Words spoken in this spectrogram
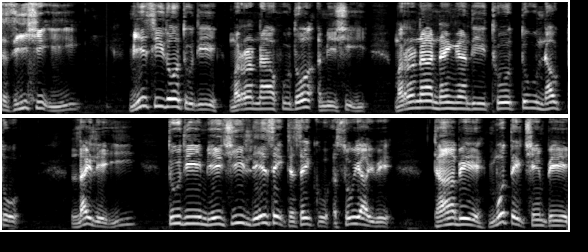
တစည်းရှိ၏မြင်းစည်းသောသူသည်မရဏဟုသောအမည်ရှိ၏မရဏနိုင်ငံသည်ထိုသူနောက်သို့လိုက်လေ၏သူသည်မြေကြီးလေးစိတ်တစ်စိတ်ကိုအစိုးရ၍ဓာဘေးမွတ်သိချင်းဘေး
